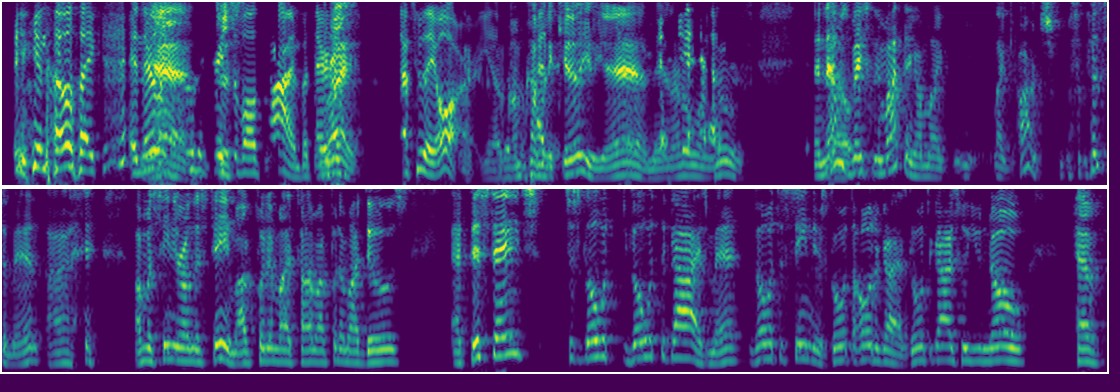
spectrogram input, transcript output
you know, like, and they're Yeah, like the greats just- of all time, but they're right. just that's who they are. You know, I'm coming to kill you. Yeah, man. I don't want to lose. And that You was know. basically my thing. I'm like, like Arch. Listen, man. I, I'm a senior on this team. I've put in my time. I've put in my dues. At this stage, just go with go with the guys, man. Go with the seniors. Go with the older guys. Go with the guys who you know have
